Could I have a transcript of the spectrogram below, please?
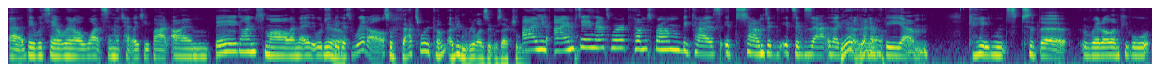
uh, they would say a riddle. What's in the Telly Teapot? I'm big. I'm small, and it would just be this riddle. So that's where it comes. I didn't realize it was actually. I mean, I'm saying that's where it comes from because it sounds it's exact like Yeah, the kind yeah, of the um, cadence to the riddle, and people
